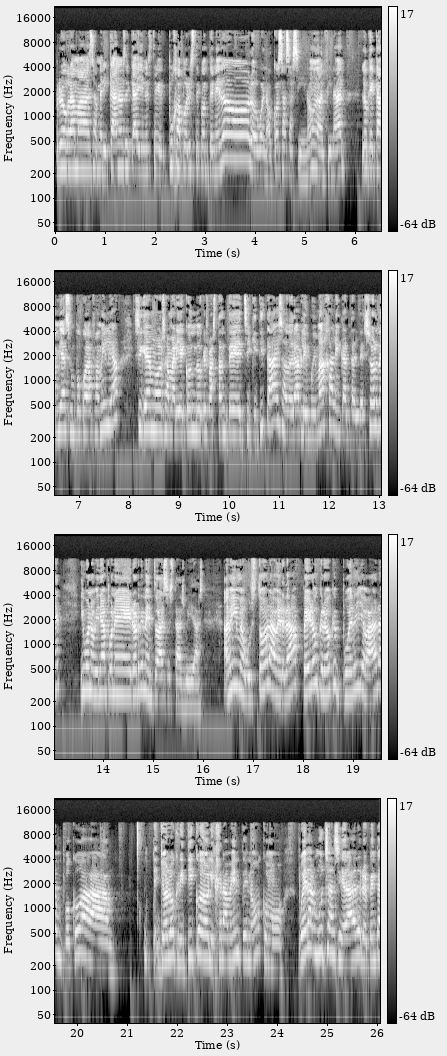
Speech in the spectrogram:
programas americanos de que hay en este puja por este contenedor o bueno, cosas así, ¿no? Al final lo que cambia es un poco la familia. Sí que vemos a María Kondo, que es bastante chiquitita, es adorable y muy maja, le encanta el desorden. Y bueno, viene a poner orden en todas estas vidas. A mí me gustó, la verdad, pero creo que puede llevar un poco a... Yo lo critico ligeramente, ¿no? Como puede dar mucha ansiedad, de repente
